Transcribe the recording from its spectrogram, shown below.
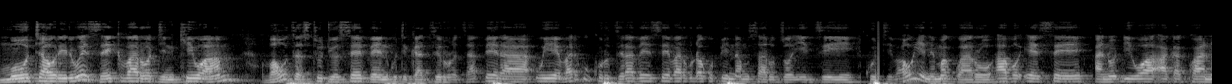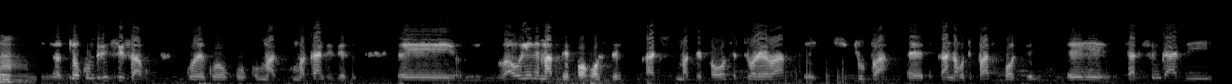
mutauriri wezek varodin kiwa vaudza studio 7 kuti gadziriro dzapera uye vari kukurudzira vese vari kuda kupinda musarudzo idzi kuti vauye nemagwaro avo ese anodiwa akakwana. Tokumbirisisa kumakandidate eh, vauye nemapepa ose mapepa ose toreva eh, chitupa eh, kana kuti passport chatisingadi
